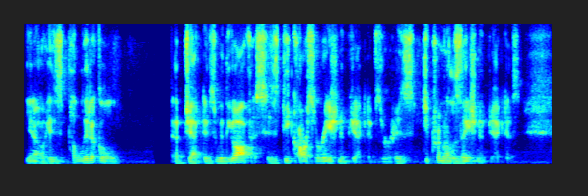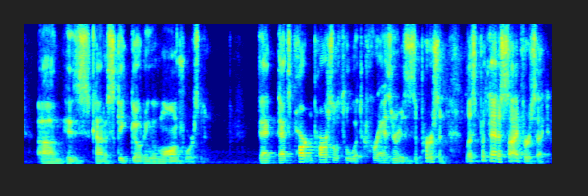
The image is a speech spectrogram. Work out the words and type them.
you know, his political objectives with the office, his decarceration objectives or his decriminalization objectives, um, his kind of scapegoating of law enforcement. That that's part and parcel to what Krasner is as a person. Let's put that aside for a second.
